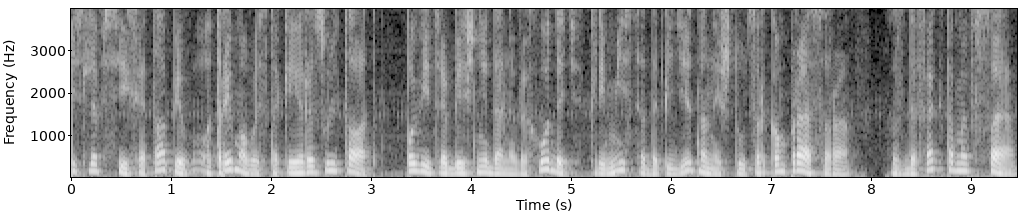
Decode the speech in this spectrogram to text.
Після всіх етапів отримав ось такий результат. Повітря більш ніде не виходить, крім місця, де під'єднаний штуцер компресора. З дефектами все.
